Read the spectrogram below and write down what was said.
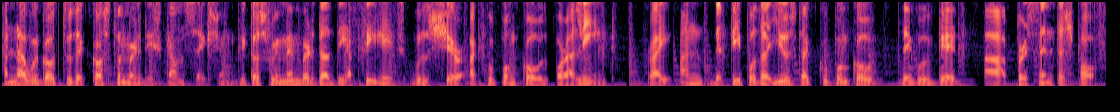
And now we go to the customer discount section, because remember that the affiliates will share a coupon code or a link, right? And the people that use that coupon code, they will get a percentage off.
